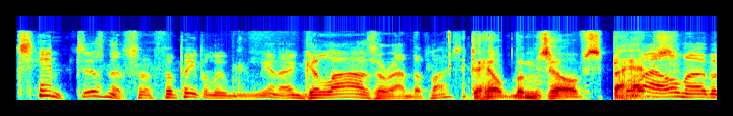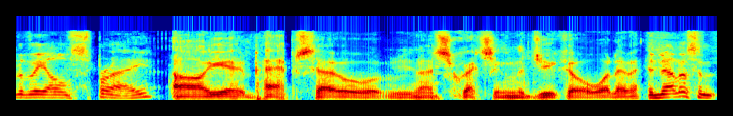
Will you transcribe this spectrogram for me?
tempt, isn't it, for, for people who, you know, galars around the place? To help themselves, perhaps. Well, no, but of the old spray. oh, yeah, perhaps so, or, you know, scratching the duco or whatever. And now, listen,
